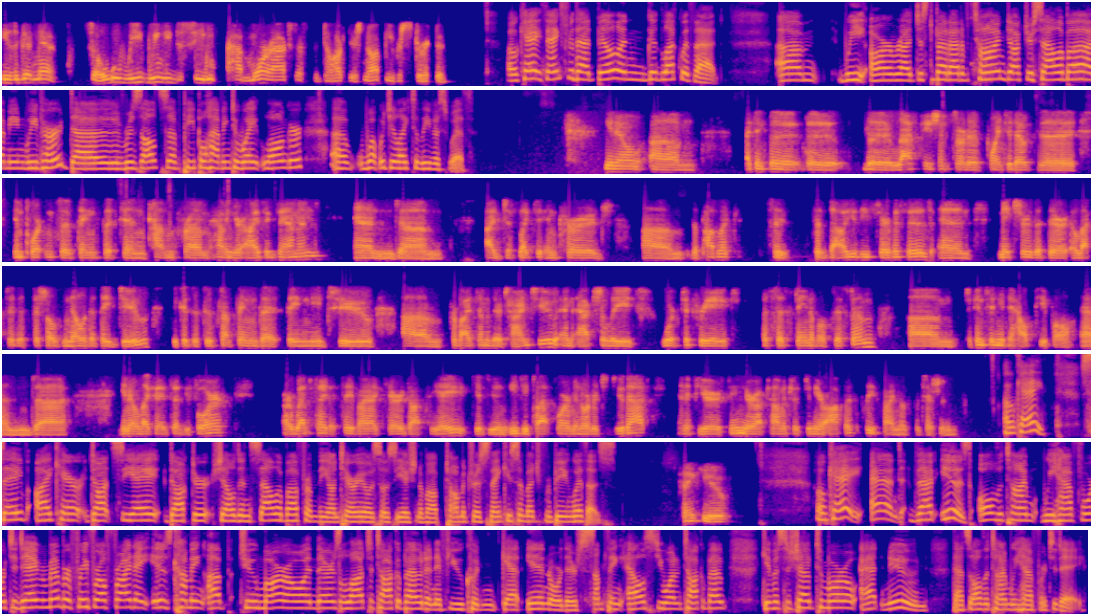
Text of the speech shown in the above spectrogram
he's a good man. So we we need to see have more access to doctors, not be restricted. Okay, thanks for that, Bill, and good luck with that. Um, we are uh, just about out of time, Dr. Salaba. I mean, we've heard uh, results of people having to wait longer. Uh, what would you like to leave us with? You know, um, I think the the the last patient sort of pointed out the importance of things that can come from having your eyes examined, and um, I'd just like to encourage um, the public to to value these services and make sure that their elected officials know that they do, because this is something that they need to um, provide some of their time to and actually work to create a sustainable system um, to continue to help people. And, uh, you know, like I had said before, our website at saveeyecare.ca gives you an easy platform in order to do that. And if you're seeing your optometrist in your office, please sign those petitions. Okay. SaveEyeCare.ca. Dr. Sheldon Salaba from the Ontario Association of Optometrists. Thank you so much for being with us. Thank you. Okay, and that is all the time we have for today. Remember, Free for All Friday is coming up tomorrow, and there's a lot to talk about. And if you couldn't get in or there's something else you want to talk about, give us a shout tomorrow at noon. That's all the time we have for today.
